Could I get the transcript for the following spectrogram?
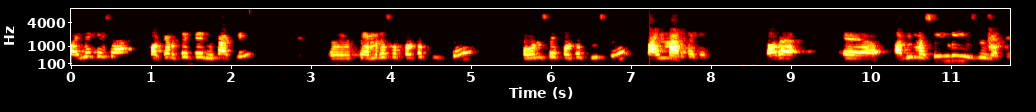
पहले कैसा पकड़ते थे रुका के कैमरे से फ़ोटो खींचते फ़ोन से फ़ोटो खींच फाइन मारते थे। और अभी मशीन भी यूज़ नहीं करते।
